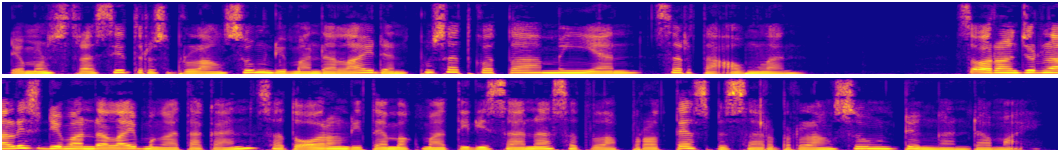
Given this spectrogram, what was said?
Demonstrasi terus berlangsung di Mandalay dan pusat kota Minyan serta Aunglan. Seorang jurnalis di Mandalay mengatakan satu orang ditembak mati di sana setelah protes besar berlangsung dengan damai.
